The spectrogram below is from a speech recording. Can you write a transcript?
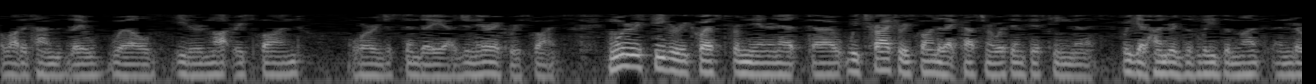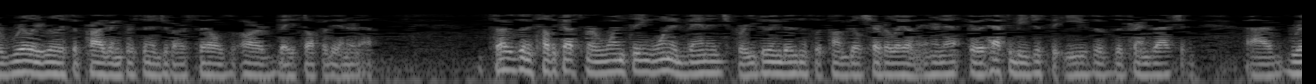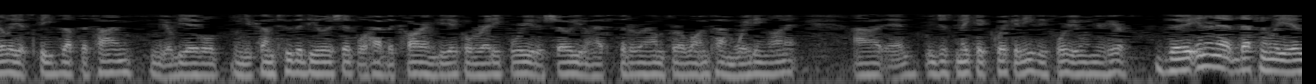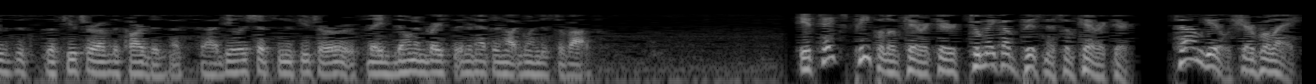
A lot of times they will either not respond or just send a, a generic response. When we receive a request from the internet, uh, we try to respond to that customer within 15 minutes we get hundreds of leads a month, and a really, really surprising percentage of our sales are based off of the internet. So I was going to tell the customer one thing, one advantage for you doing business with Tom Gill Chevrolet on the internet, it would have to be just the ease of the transaction. Uh, really, it speeds up the time. You'll be able, when you come to the dealership, we'll have the car and vehicle ready for you to show. You don't have to sit around for a long time waiting on it. Uh, and we just make it quick and easy for you when you're here. The internet definitely is it's the future of the car business. Uh, dealerships in the future, if they don't embrace the internet, they're not going to survive. It takes people of character to make a business of character. Tom Gill Chevrolet.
